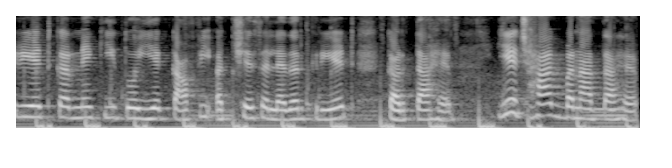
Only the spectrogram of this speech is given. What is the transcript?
क्रिएट करने की तो ये काफ़ी अच्छे से लेदर क्रिएट करता है। ये झाग बनाता है।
